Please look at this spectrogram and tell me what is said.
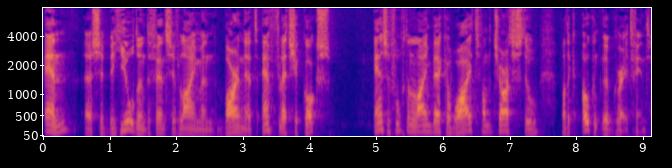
En uh, ze behielden defensive lineman Barnett en Fletcher Cox. En ze voegden linebacker White van de Chargers toe, wat ik ook een upgrade vind.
